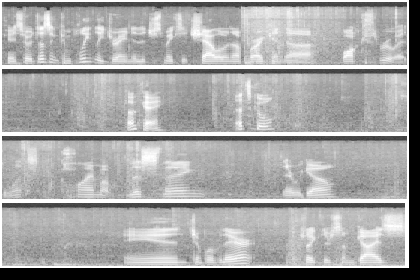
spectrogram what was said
Okay, so it doesn't completely drain it. It just makes it shallow enough where I can uh, walk through it. Okay. That's cool. So let's climb up this thing. There we go. And jump over there. Looks like there's some guys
